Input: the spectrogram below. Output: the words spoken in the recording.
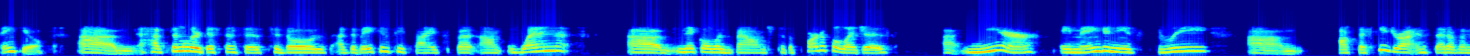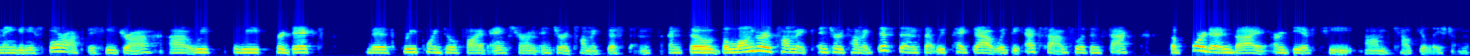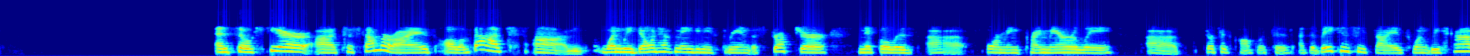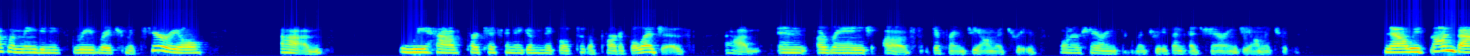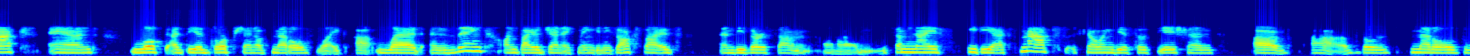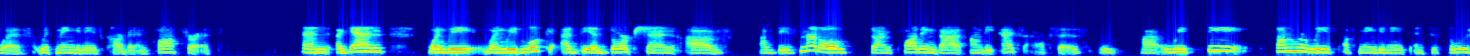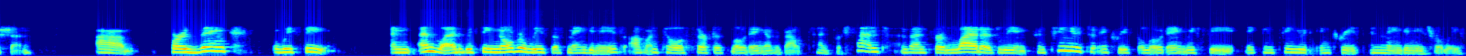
Thank you. Um, have similar distances to those at the vacancy sites, but um, when uh, nickel is bound to the particle edges uh, near a manganese 3 um, octahedra instead of a manganese 4 octahedra, uh, we, we predict this 3.05 angstrom interatomic distance. And so the longer atomic interatomic distance that we picked out with the EXAFS was in fact supported by our DFT um, calculations. And so here, uh, to summarize all of that, um, when we don't have manganese 3 in the structure, nickel is uh, forming primarily uh, surface complexes at the vacancy sites. When we have a manganese 3 rich material, um, we have partitioning of nickel to the particle edges um, in a range of different geometries, corner sharing geometries and edge sharing geometries. Now we've gone back and looked at the absorption of metals like uh, lead and zinc on biogenic manganese oxides. And these are some, um, some nice EDX maps showing the association of, uh, of those metals with, with manganese, carbon, and phosphorus. And again, when we when we look at the absorption of of these metals, so I'm plotting that on the x-axis, uh, we see some release of manganese into solution. Um, for zinc, we see, and, and lead, we see no release of manganese up until a surface loading of about 10%. And then for lead, as we continue to increase the loading, we see a continued increase in manganese release.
